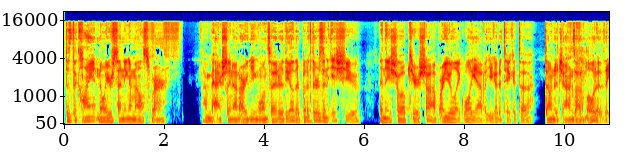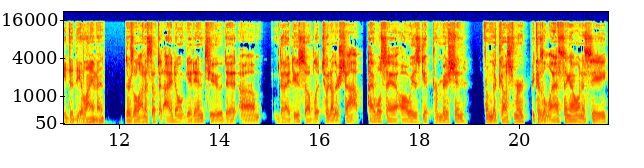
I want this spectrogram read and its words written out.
Does the client know you're sending them elsewhere? I'm actually not arguing one side or the other, but if there's an issue and they show up to your shop, are you like, well, yeah, but you got to take it to down to John's Automotive. They did the alignment. There's a lot of stuff that I don't get into that, um, that I do sublet to another shop. I will say I always get permission from the customer because the last thing I want to see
